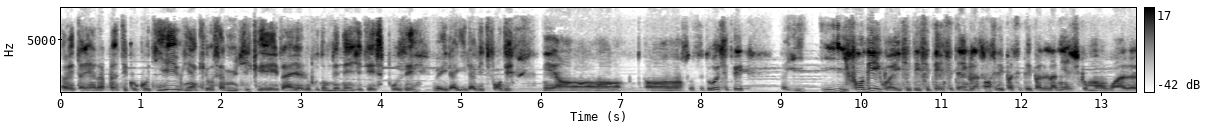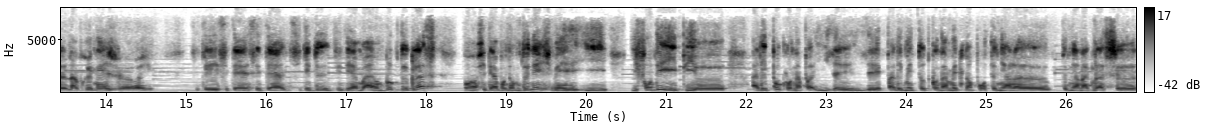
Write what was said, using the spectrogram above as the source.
On est allé à la place des cocotiers, il y a un kiosque à musique, et là, le bonhomme de neige était exposé. il, a, vite fondu. Mais en, en, cette c'était il, fondait quoi. C'était un glaçon, c'était pas pas de la neige comme on voit la vraie neige. C'était un bloc de glace Bon, c'était un bonhomme de neige, mais il, fondait. Et puis, euh, à l'époque, on pas, ils n'avaient pas les méthodes qu'on a maintenant pour tenir la, glace euh,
